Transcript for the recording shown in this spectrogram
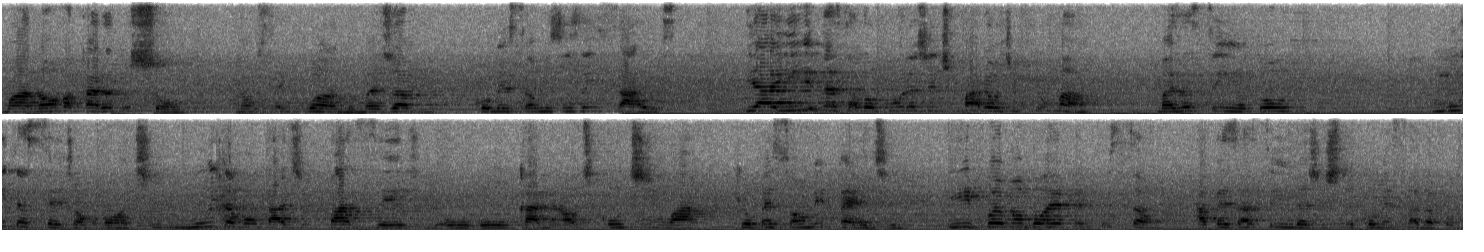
uma nova cara do show. Não sei quando, mas já começamos os ensaios. E aí, nessa loucura, a gente parou de filmar. Mas assim, eu tô muita sede ao pote, muita vontade de fazer o, o canal, de continuar, que o pessoal me pede. E foi uma boa repercussão. Apesar sim da gente ter começado há pouco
